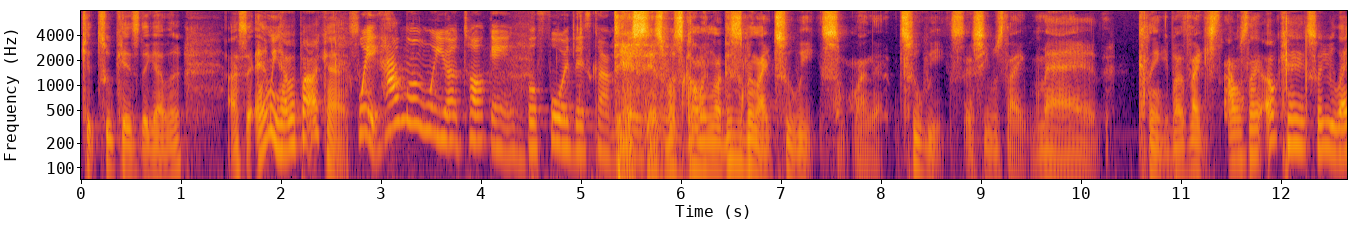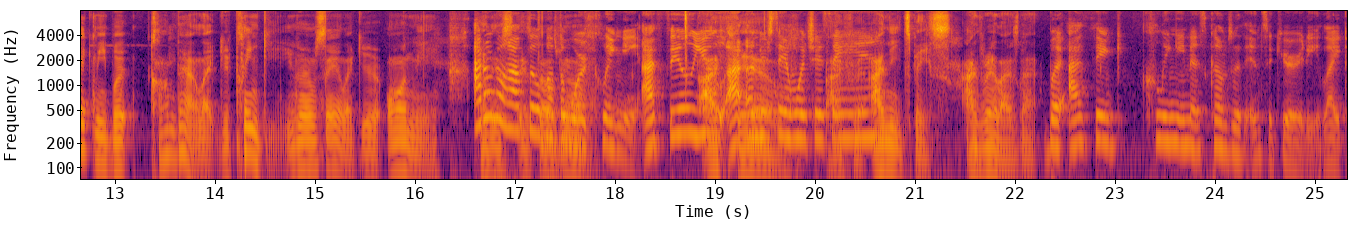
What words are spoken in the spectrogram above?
two kids together. I said, and we have a podcast. Wait, how long were y'all talking before this conversation? This is what's going on. This has been like two weeks. Two weeks, and she was like mad, clingy. But like, I was like, okay, so you like me, but calm down. Like you're clingy. You know what I'm saying? Like you're on me. I don't know how I feel about the word off. clingy. I feel you. I I, understand what you're I feel- saying. I need space. I realize that. but I think clinginess comes with insecurity. Like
